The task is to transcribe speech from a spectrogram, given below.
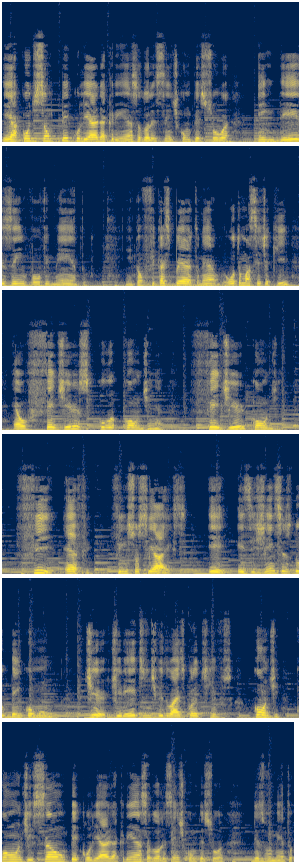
e a condição peculiar da criança e adolescente como pessoa em desenvolvimento. Então fica esperto, né? Outro macete aqui é o fedir conde, né? Fedir conde. FI, F, fins sociais e exigências do bem comum. DIR, direitos individuais e coletivos. CONDE, condição peculiar da criança, adolescente como pessoa de desenvolvimento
